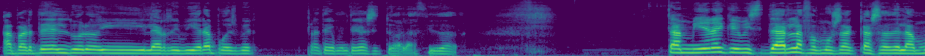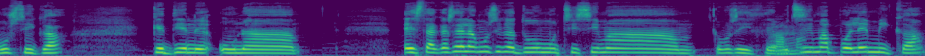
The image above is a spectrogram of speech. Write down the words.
aparte del Duero y la Riviera, puedes ver prácticamente casi toda la ciudad. También hay que visitar la famosa Casa de la Música, que tiene una... Esta Casa de la Música tuvo muchísima, ¿cómo se dice? Fama. Muchísima polémica,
